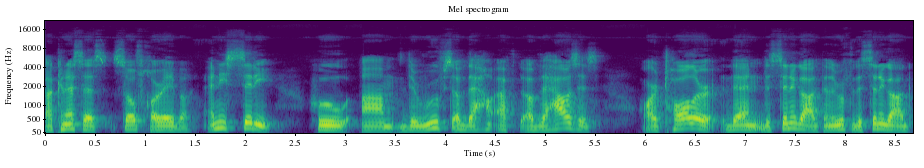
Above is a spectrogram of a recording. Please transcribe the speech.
hakneses sof chareva. Any city who um, the roofs of the of the houses are taller than the synagogue, than the roof of the synagogue,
